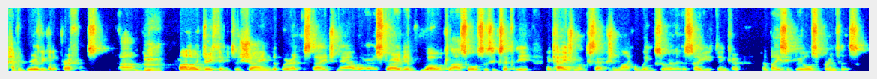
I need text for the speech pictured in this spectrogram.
haven't really got a preference. Um, mm. But I do think it's a shame that we're at the stage now where Australia, world class horses, except for the occasional exception like a Winx or a So You Think, are, are basically all sprinters.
